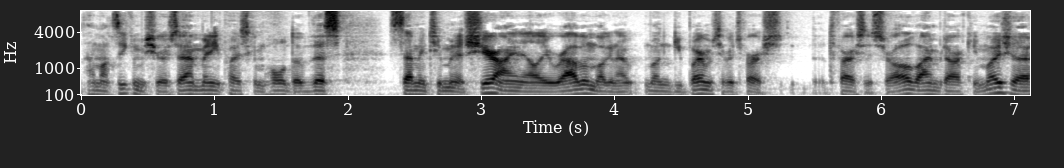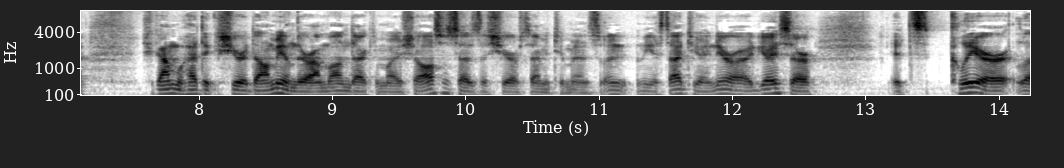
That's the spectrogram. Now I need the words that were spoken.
hamachzikim shir. Many paiskim hold of this 72 minute shir. Ayin eli rabbim magen gibarim sefer tfaris Yisrael. Vayim darki Moshe. Shigam muhedik shir dalmi. And the Ramon darki Moshe also says the shir of 72 minutes. In the Estati Yanira Yisar it's clear even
